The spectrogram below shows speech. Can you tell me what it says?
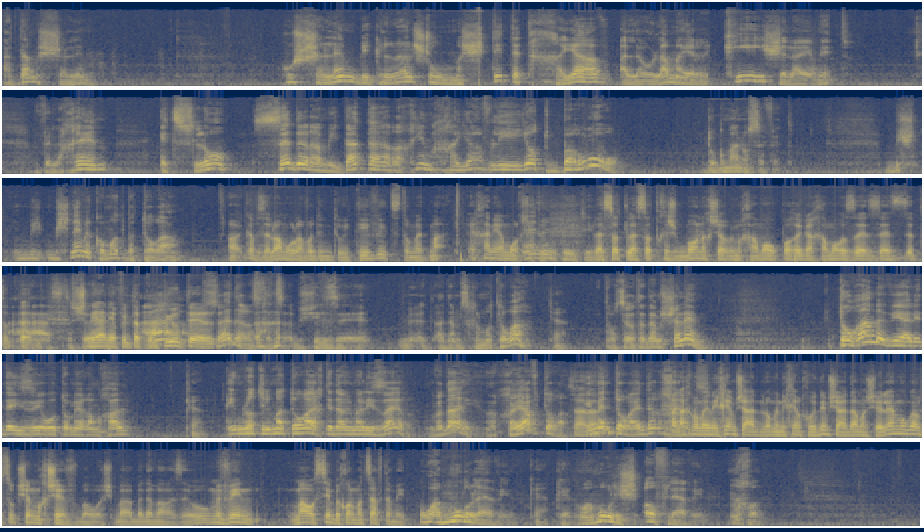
אדם שלם הוא שלם בגלל שהוא משתית את חייו על העולם הערכי של האמת. ולכן, אצלו סדר עמידת הערכים חייב להיות ברור. דוגמה נוספת. בש, בשני מקומות בתורה, אגב, זה לא אמור לעבוד אינטואיטיבית? זאת אומרת, מה, איך אני אמור אין עכשיו אינטואיטיבית. לעשות, לעשות חשבון עכשיו עם החמור, פה רגע החמור זה, זה, זה, אתה יודע, אה, שנייה אני אפעיל את אה, הקומפיוטר. בסדר, אז בשביל זה אדם צריך ללמוד תורה. כן, אתה רוצה להיות אדם שלם. תורה מביאה לידי זהירות, אומר רמח"ל. כן. אם לא תלמד תורה, איך תדע ממה להיזהר? ודאי, חייב תורה. בסדר. אם אין תורה, אין דרך ארץ. אנחנו מניחים, שה- לא מניחים, אנחנו יודעים שהאדם השלם הוא גם סוג של מחשב בראש, ב- בדבר הזה. הוא מבין מה עושים בכל מצב תמיד. הוא אמור להבין. כן. כן, הוא אמור לשאוף להבין, נכון.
